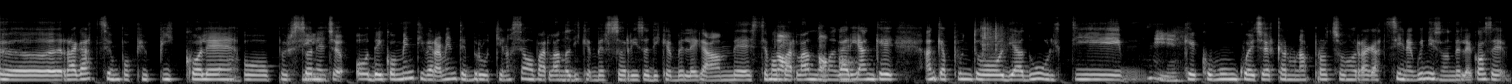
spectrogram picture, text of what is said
eh, ragazze un po' più piccole mm. o persone, sì. cioè, o dei commenti veramente brutti. Non stiamo parlando mm. di che bel sorriso, di che belle gambe, stiamo no, parlando no, magari no. Anche, anche, appunto di adulti sì. che comunque cercano un approccio con ragazzine. Quindi sono delle cose,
